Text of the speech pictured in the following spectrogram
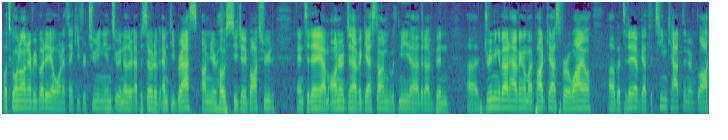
What's going on, everybody? I want to thank you for tuning in to another episode of Empty Brass. I'm your host, CJ Boxrud, and today I'm honored to have a guest on with me uh, that I've been uh, dreaming about having on my podcast for a while. Uh, but today I've got the team captain of Glock,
